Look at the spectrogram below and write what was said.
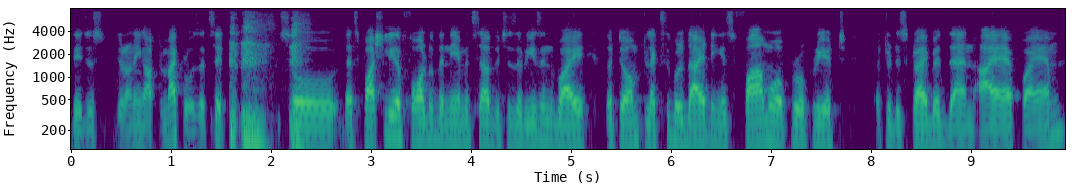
they're just running after macros. That's it. so that's partially a fault of the name itself, which is the reason why the term flexible dieting is far more appropriate to describe it than IIFYM.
